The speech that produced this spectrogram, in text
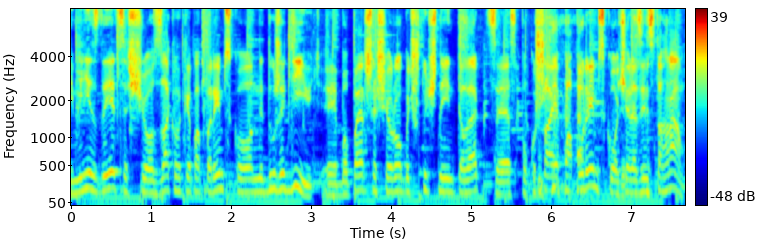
І мені здається, що заклики папи римського не дуже діють. Е, Бо перше, що робить штучний інтелект, це спокушає папу римського через інстаграм.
